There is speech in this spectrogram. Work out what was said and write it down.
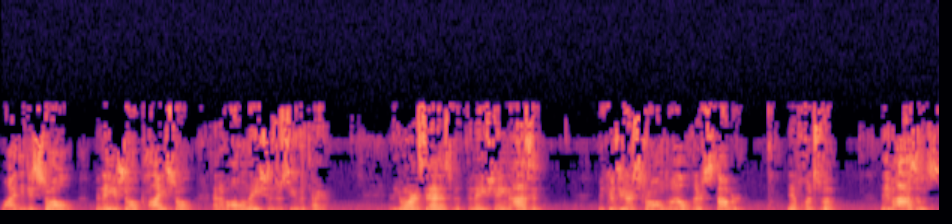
Why did Yisrael, Bnei Yisrael, Klal Yisrael, out of all nations receive the Torah? And the Gemara says, "But Pnei Shein Azin," because they are strong-willed, they're stubborn, they have chutzpah, they have azus.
